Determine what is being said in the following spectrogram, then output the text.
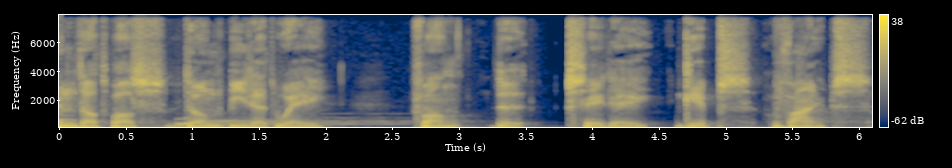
En dat was Don't Be That Way van de CD Gibbs Vibes.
